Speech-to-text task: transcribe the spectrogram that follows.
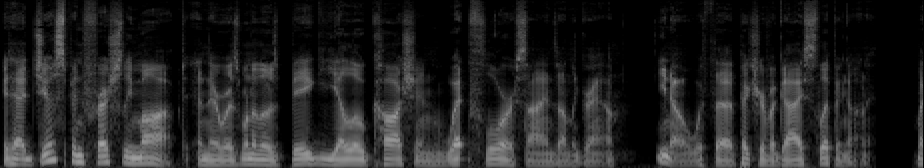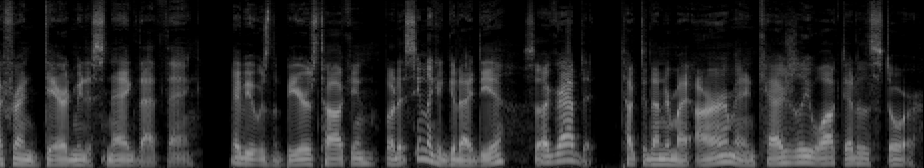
it had just been freshly mopped, and there was one of those big yellow caution wet floor signs on the ground. You know, with the picture of a guy slipping on it. My friend dared me to snag that thing. Maybe it was the beers talking, but it seemed like a good idea, so I grabbed it. tucked it under my arm, and casually walked out of the store,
